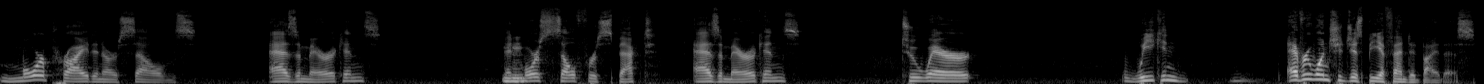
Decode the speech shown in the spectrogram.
more pride in ourselves as Americans and mm-hmm. more self-respect as Americans to where we can everyone should just be offended by this.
